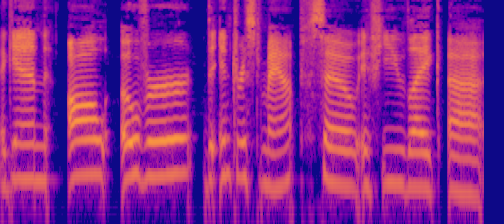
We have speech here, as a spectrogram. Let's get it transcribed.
Again, all over the interest map. So if you like uh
